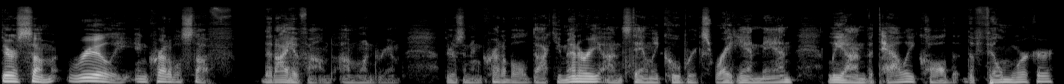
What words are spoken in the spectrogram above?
There's some really incredible stuff that I have found on Wondrium. There's an incredible documentary on Stanley Kubrick's right hand man, Leon Vitali, called The Film Worker.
